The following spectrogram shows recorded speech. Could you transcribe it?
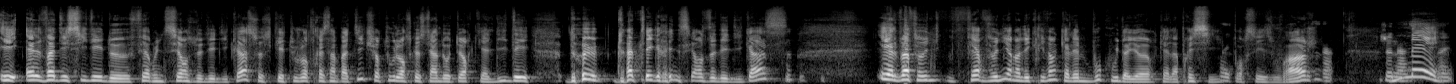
Et elle va décider de faire une séance de dédicace, ce qui est toujours très sympathique, surtout lorsque c'est un auteur qui a l'idée d'intégrer une séance de dédicace. Et elle va faire venir un écrivain qu'elle aime beaucoup d'ailleurs, qu'elle apprécie pour ses ouvrages. Jonas, Mais ouais.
